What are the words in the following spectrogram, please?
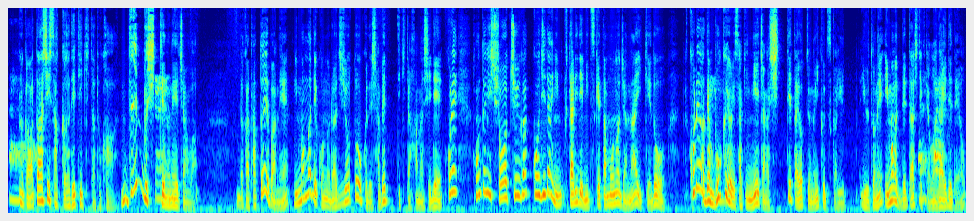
なんか新しい作家が出てきたとか、全部知ってんの、うん。姉ちゃんは。だから例えばね、今までこのラジオトークで喋ってきた話で、これ本当に小中学校時代に二人で見つけたものじゃないけど、これはでも僕より先に姉ちゃんが知ってたよっていうのをいくつか言う言うとね、今まで出してきた話題でだよ。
